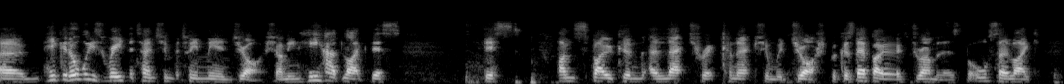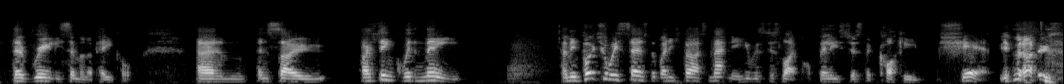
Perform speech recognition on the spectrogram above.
um, he could always read the tension between me and Josh. I mean, he had like this this unspoken electric connection with Josh because they're both drummers, but also like they're really similar people. Um, and so I think with me, I mean, Butch always says that when he first met me, he was just like, oh, Billy's just a cocky shit, you know?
